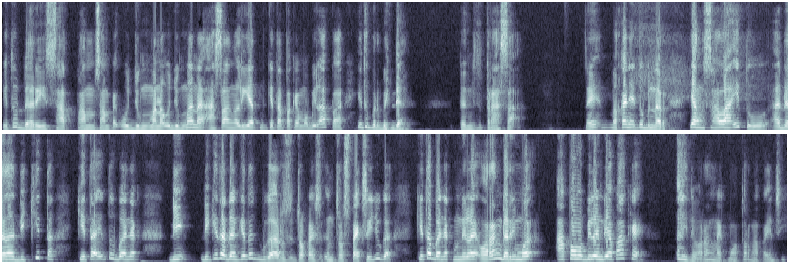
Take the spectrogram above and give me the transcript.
itu dari satpam sampai ujung mana ujung mana asal ngelihat kita pakai mobil apa itu berbeda. Dan itu terasa. Nah, makanya itu benar. Yang salah itu adalah di kita. Kita itu banyak di di kita dan kita juga harus introspeksi, introspeksi juga. Kita banyak menilai orang dari mo- apa mobil yang dia pakai. Eh ini orang naik motor ngapain sih?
